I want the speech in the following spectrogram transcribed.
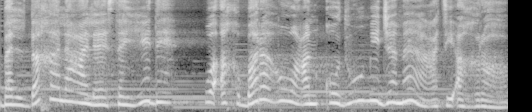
بل دخل على سيده وأخبره عن قدوم جماعة أغراب.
